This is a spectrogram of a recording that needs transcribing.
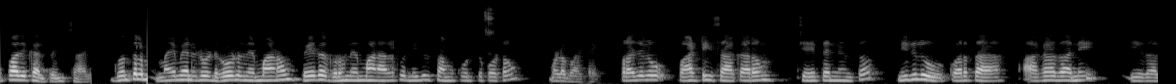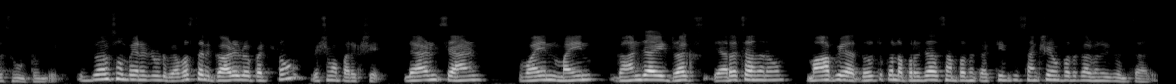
ఉపాధి కల్పించాలి. గుంతల మయమైనటువంటి రోడ్ల నిర్మాణం పేద గృహ నిర్మాణాలకు నిధులు సమకూర్చుకోవటం మొడబాటాయి ప్రజలు పార్టీ సహకారం చైతన్యంతో నిధులు కొరత ఆఘాతాన్ని ఈదాల్సి ఉంటుంది. విధ్వంసమైనటువంటి వ్యవస్థని గాడిలో పెట్టడం విషమ పరీక్షే. ల్యాండ్ శాండ్ వైన్ మైన్ గాంజాయి డ్రగ్స్ ఎర్రచందనం మాఫియా దోచుకున్న ప్రజా సంపదను కక్కించి సంక్షేమ పథకాలు వినియోగించాలి.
